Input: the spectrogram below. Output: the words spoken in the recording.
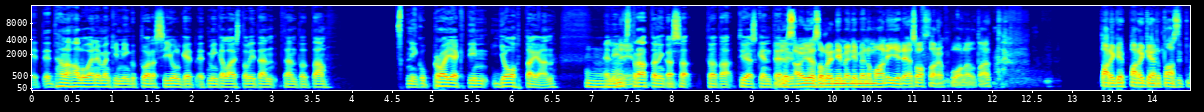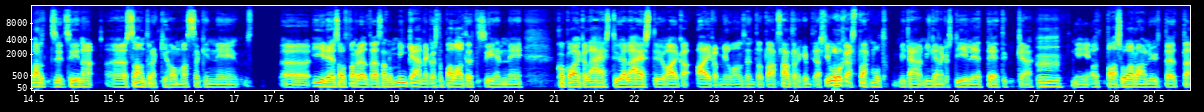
että et hän haluaa enemmänkin niin kuin, tuoda se julki, että et minkälaista oli tämän, tämän tota, niin kuin projektin johtajan, mm, eli niin. Strattonin kanssa tota, työskentely. Ja se, ja se oli nimen- nimenomaan ID-softwaren puolelta, että pari, pari kertaa sitten var- sit siinä soundtrack-hommassakin, niin ID-softwarelta ei saanut minkäännäköistä palautetta siihen, niin koko aika lähestyy ja lähestyy aika, aika milloin sen tota, soundtrackin pitäisi julkaista, mutta mitään, minkäännäköistä diiliä ei tehtykään, Mm, niin ottaa suoraan yhteyttä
